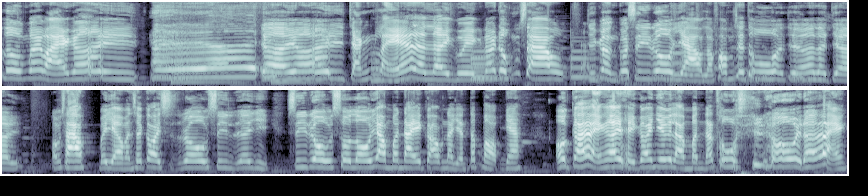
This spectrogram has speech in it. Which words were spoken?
luôn mấy bạn ơi. Trời ơi, chẳng lẽ là lời quyền nói đúng sao? Chỉ cần có Siro vào là Phong sẽ thua, trời ơi là trời. Không sao, bây giờ mình sẽ coi Siro si, ờ, gì? Siro solo với ông bên đây coi ông nào giành top 1 nha. Ok bạn ơi thì coi như là mình đã thua Siro rồi đó các bạn.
